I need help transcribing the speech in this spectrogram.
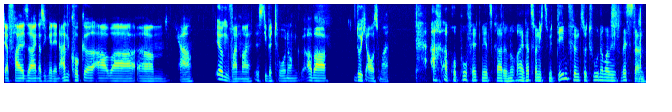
der Fall sein, dass ich mir den angucke, aber ähm, ja, irgendwann mal ist die Betonung, aber durchaus mal. Ach, apropos, fällt mir jetzt gerade noch ein, hat zwar nichts mit dem Film zu tun, aber mit Western.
